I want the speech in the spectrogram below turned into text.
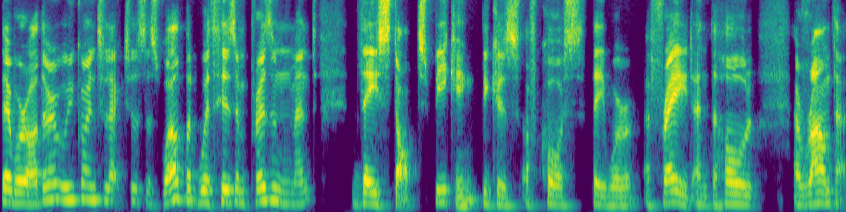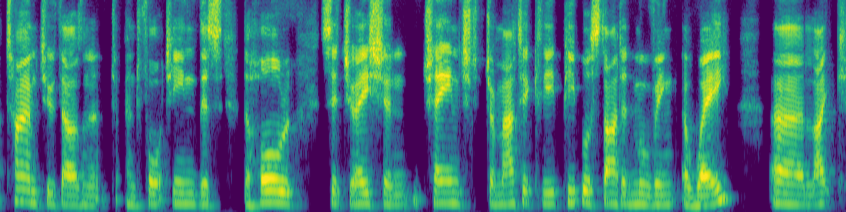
there were other Uyghur intellectuals as well, but with his imprisonment, they stopped speaking because, of course, they were afraid. And the whole around that time, 2014, this the whole situation changed dramatically. People started moving away uh, like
